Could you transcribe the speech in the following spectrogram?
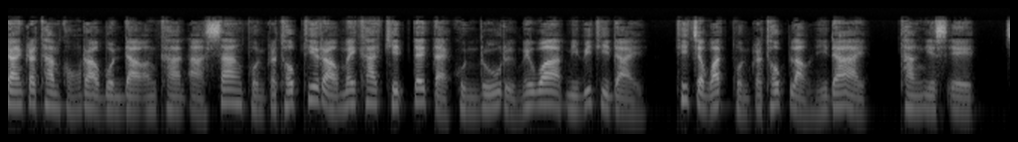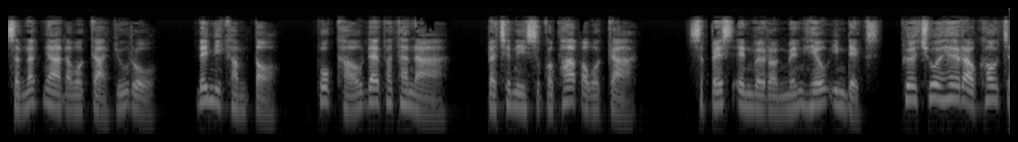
การกระทำของเราบนดาวอังคารอาจสร้างผลกระทบที่เราไม่คาดคิดได้แต่คุณรู้หรือไม่ว่ามีวิธีใด ที่จะวัดผลกระทบเหล่านี้ได้ ทาง ESA สำนักงานอวกาศยุโรป ได้มีคำตอบ พวกเขาได้พัฒนาดัชนีสุขภาพอวกาศ Space Environment Health Index เพื่อช่วยให้เราเข้าใจ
